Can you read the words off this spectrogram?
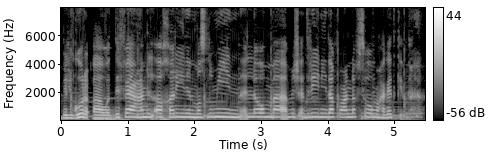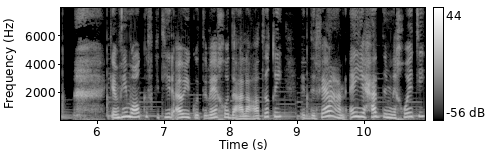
بالجرأة والدفاع عن الآخرين المظلومين اللي هم مش قادرين يدافعوا عن نفسهم وحاجات كده. كان في مواقف كتير قوي كنت باخد على عاتقي الدفاع عن أي حد من إخواتي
